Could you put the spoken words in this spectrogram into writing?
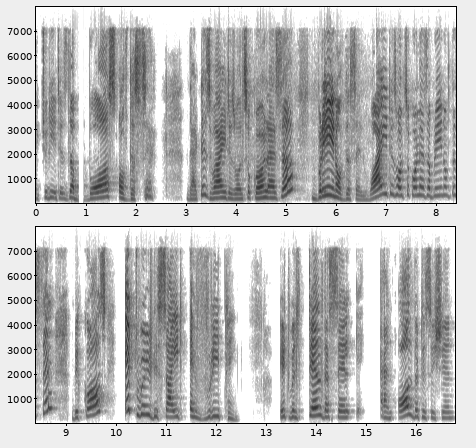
Actually it is the boss of the cell. That is why it is also called as the brain of the cell. Why it is also called as a brain of the cell? Because it will decide everything. It will tell the cell and all the decision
